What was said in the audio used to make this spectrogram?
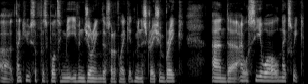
Uh, thank you for supporting me even during the sort of like administration break. And uh, I will see you all next week.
